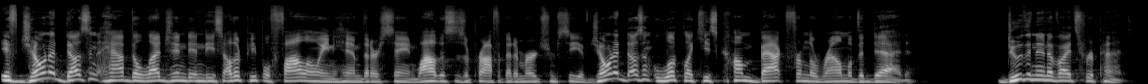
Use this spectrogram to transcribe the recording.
If Jonah doesn't have the legend and these other people following him that are saying, wow, this is a prophet that emerged from sea, if Jonah doesn't look like he's come back from the realm of the dead, do the Ninevites repent?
